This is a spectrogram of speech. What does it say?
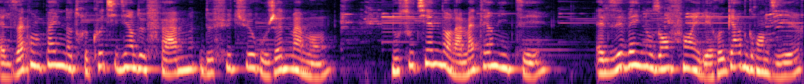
Elles accompagnent notre quotidien de femmes, de futures ou jeunes mamans, nous soutiennent dans la maternité, elles éveillent nos enfants et les regardent grandir.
